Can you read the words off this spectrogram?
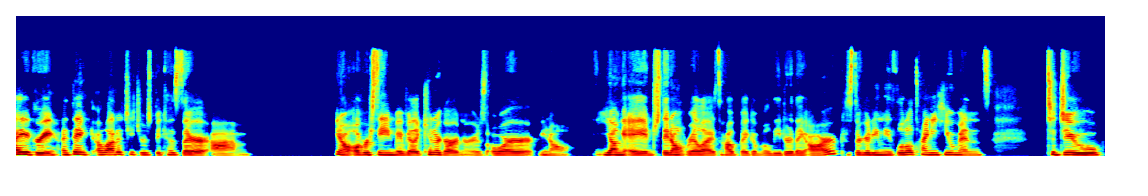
I agree. I think a lot of teachers, because they're, um, you know, overseeing maybe like kindergartners or, you know, young age, they don't realize how big of a leader they are because they're getting these little tiny humans to do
